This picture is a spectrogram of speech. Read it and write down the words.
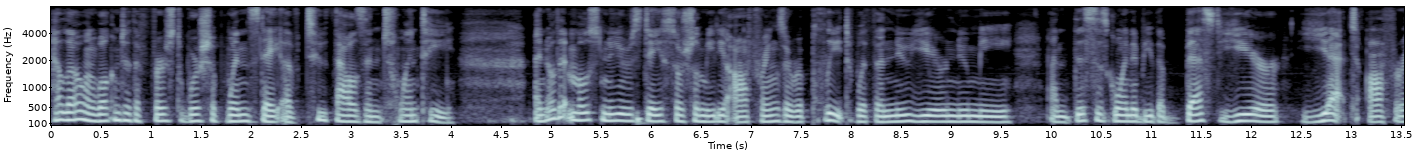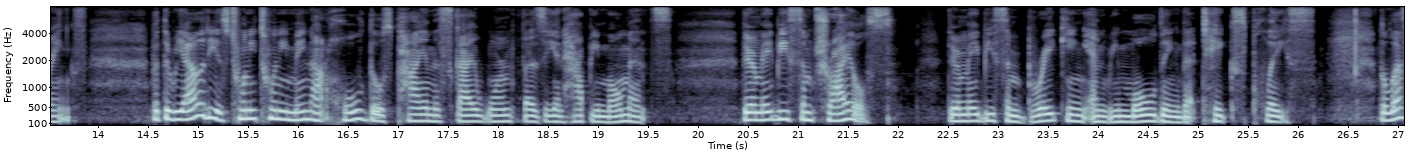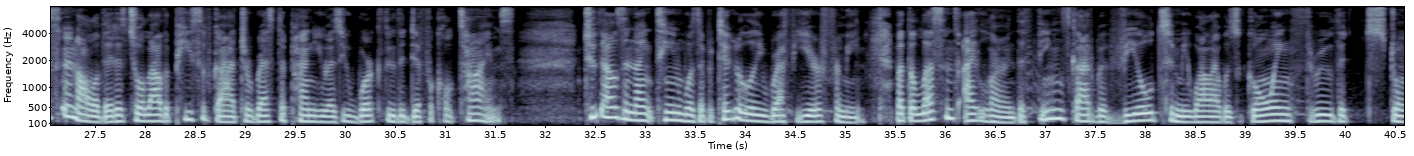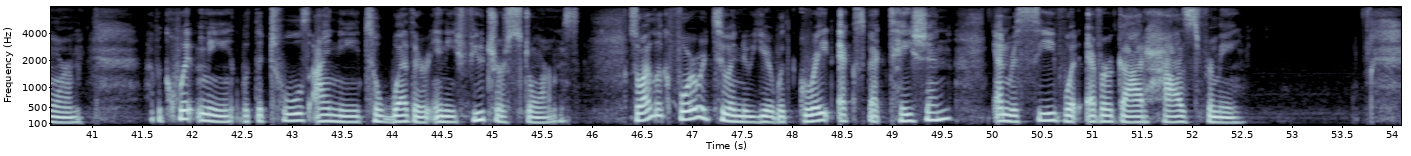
Hello, and welcome to the first Worship Wednesday of 2020. I know that most New Year's Day social media offerings are replete with a new year, new me, and this is going to be the best year yet offerings. But the reality is, 2020 may not hold those pie in the sky, warm, fuzzy, and happy moments. There may be some trials. There may be some breaking and remolding that takes place. The lesson in all of it is to allow the peace of God to rest upon you as you work through the difficult times. 2019 was a particularly rough year for me, but the lessons I learned, the things God revealed to me while I was going through the storm, have equipped me with the tools I need to weather any future storms. So I look forward to a new year with great expectation and receive whatever God has for me.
